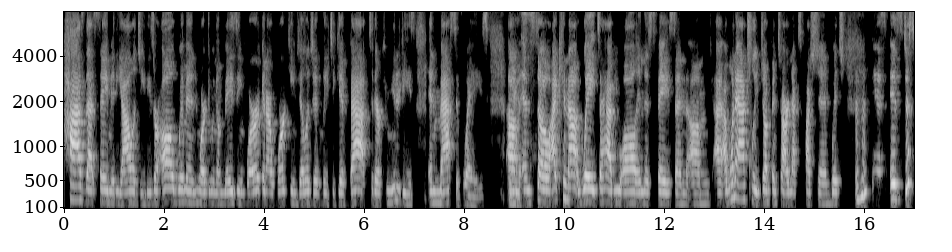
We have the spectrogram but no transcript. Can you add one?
has that same ideology. These are all women who are doing amazing work and are working diligently to give back to their communities in massive ways. Um, yes. And so I cannot wait to have you all in this space. And um, I, I want to actually jump into our next question, which mm-hmm. is, is just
